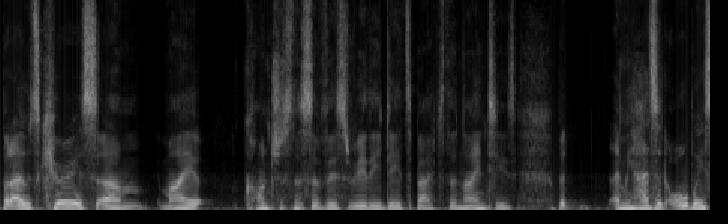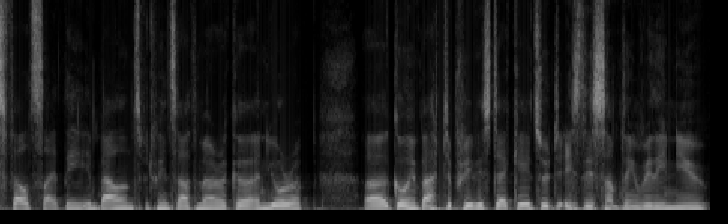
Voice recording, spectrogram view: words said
But I was curious, um, my consciousness of this really dates back to the 90s. But I mean, has it always felt slightly imbalanced between South America and Europe, uh, going back to previous decades, or is this something really new?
